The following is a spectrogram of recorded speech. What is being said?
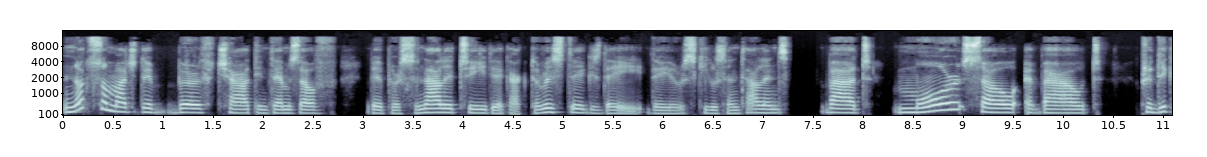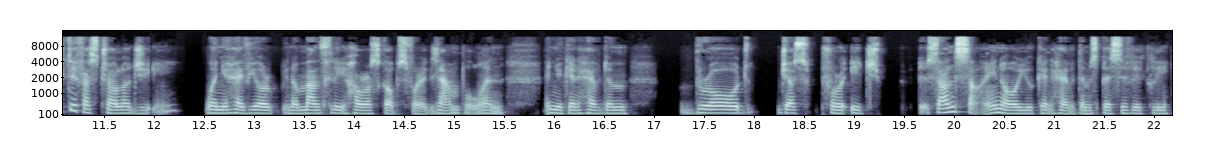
not so much the birth chart in terms of their personality, their characteristics, they, their skills and talents, but more so about predictive astrology when you have your you know monthly horoscopes for example and and you can have them broad just for each sun sign or you can have them specifically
